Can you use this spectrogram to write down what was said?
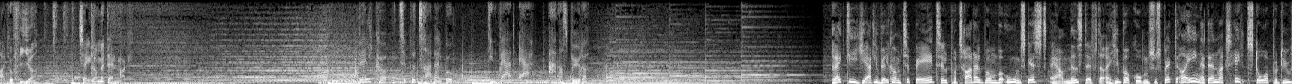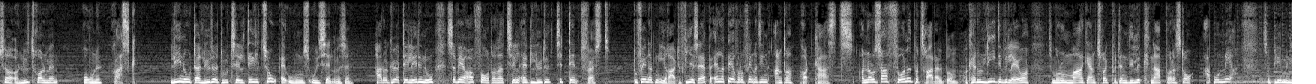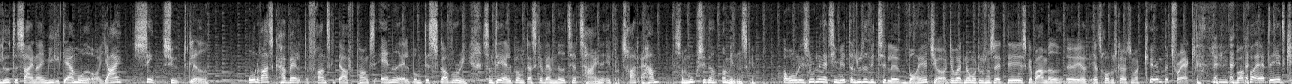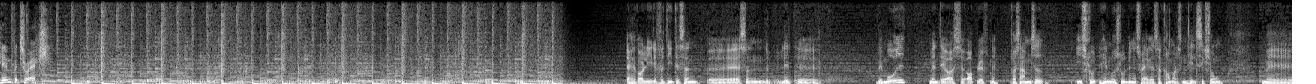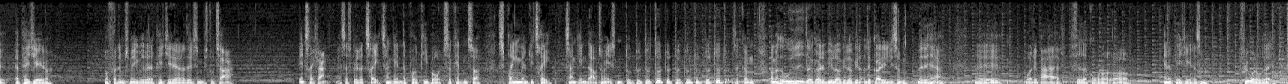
Radio 4 taler med Danmark. Velkommen til Portrætalbum. Din vært er Anders Bøtter. Rigtig hjertelig velkommen tilbage til Portrætalbum, hvor ugens gæst er medstifter af hiphopgruppen Suspekt og en af Danmarks helt store producer og lydtrollmænd, Rune Rask. Lige nu der lytter du til del 2 af ugens udsendelse. Har du ikke hørt det lidt endnu, så vil jeg opfordre dig til at lytte til den først. Du finder den i Radio 4's app, eller der, hvor du finder dine andre podcasts. Og når du så har fundet Portrætalbum, og kan du lide det, vi laver, så må du meget gerne trykke på den lille knap, hvor der står abonner. Så bliver min lyddesigner Emil Germod og jeg sindssygt glade. Rune Rask har valgt franske Daft Punks andet album, Discovery, som det album, der skal være med til at tegne et portræt af ham som musiker og menneske. Og Rune, i slutningen af time 1, der lyttede vi til uh, Voyager, og det var et nummer, du sådan sagde, det skal bare med. Uh, jeg, jeg tror, du skrev som et kæmpe track. Hvorfor er det et kæmpe track? Jeg kan godt lide det, fordi det er sådan, øh, er sådan lidt øh, vemodigt, men det er også opløftende på samme tid. I slut, hen mod slutningen af tracket, så kommer der sådan en hel sektion med arpeggiator. Og for dem, som ikke ved, hvad arpeggiator er, det er ligesom, hvis du tager en treklang, altså spiller tre tangenter på et keyboard, så kan den så springe mellem de tre tangenter automatisk. Du, du, du, du, du, du, du, du, du, du, så kan man, og man kan udvide det og gøre det vildere og vildere og vildere, og det gør det ligesom med det her, øh, hvor det bare er fede akkorder og en arpeggiator, som flyver derudad. af.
